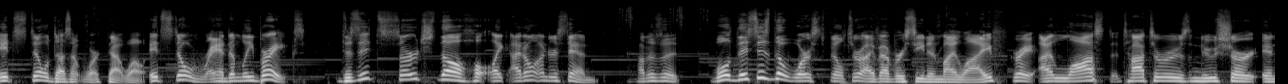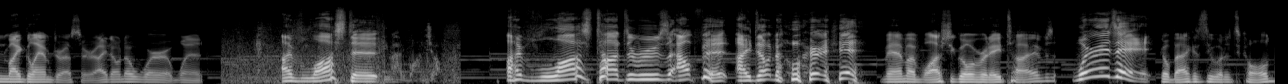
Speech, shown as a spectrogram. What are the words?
It still doesn't work that well. It still randomly breaks. Does it search the whole like I don't understand. How does it well, this is the worst filter I've ever seen in my life. Great. I lost Tataru's new shirt in my glam dresser. I don't know where it went. I've lost it. I've lost Tataru's outfit. I don't know where it is. Ma'am, I've watched you go over it eight times. Where is it? Go back and see what it's called.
